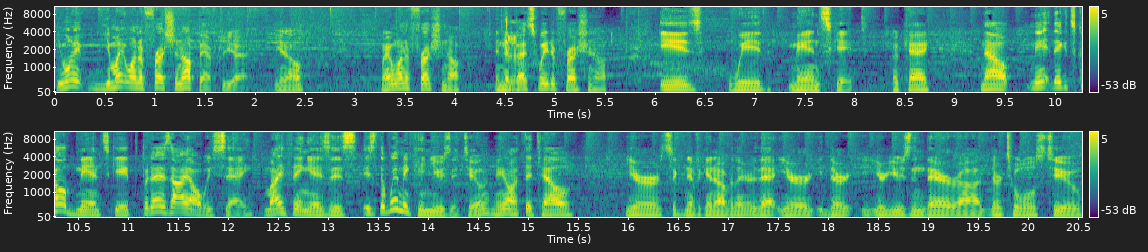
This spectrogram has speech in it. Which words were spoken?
You might you might want to freshen up after you you know might want to freshen up, and the best way to freshen up is with Manscaped. Okay. Now, it's called Manscaped, but as I always say, my thing is is is the women can use it too. You don't have to tell your significant other that you're they're you're using their uh, their tools to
